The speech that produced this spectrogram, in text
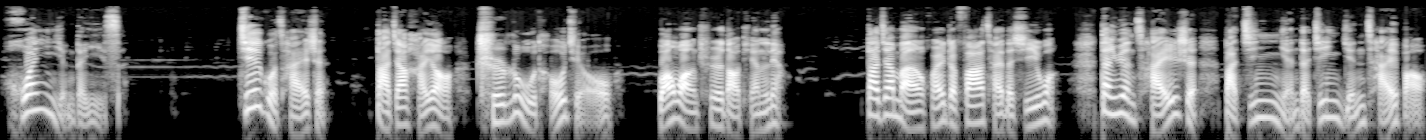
欢迎的意思。接过财神。大家还要吃鹿头酒，往往吃到天亮。大家满怀着发财的希望，但愿财神把今年的金银财宝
